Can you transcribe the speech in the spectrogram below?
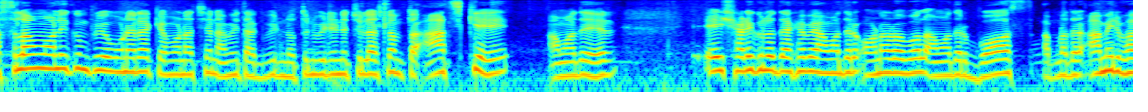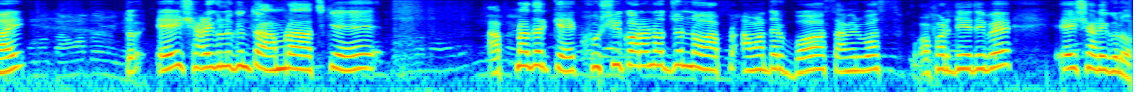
আসসালামু আলাইকুম প্রিয় বোনেরা, কেমন আছেন? আমি তাকবির, নতুন ভিডিও চলে আসলাম। তো আজকে আমাদের এই শাড়িগুলো দেখাবে আমাদের অনারেবল আমাদের বস আপনাদের আমির ভাই। তো এই শাড়িগুলো কিন্তু আমরা আজকে আপনাদেরকে খুশি করানোর জন্য আমাদের বস আমির বস অফার দিয়ে দিবে এই শাড়িগুলো।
